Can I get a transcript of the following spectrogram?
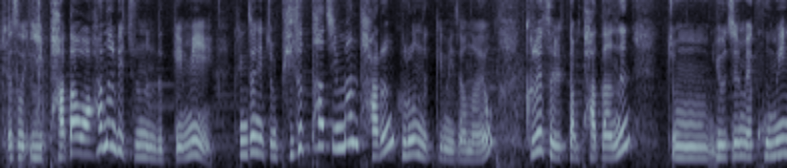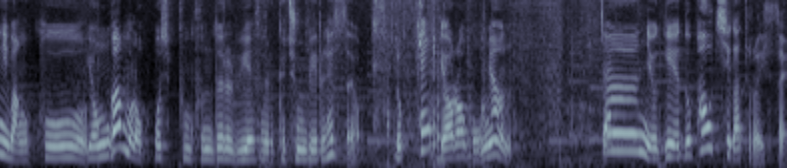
그래서 이 바다와 하늘이 주는 느낌이 굉장히 좀 비슷하지만 다른 그런 느낌이잖아요 그래서 일단 바다는 좀 요즘에 고민이 많고 영감을 얻고 싶은 분들을 위해서 이렇게 준비를 했어요. 이렇게 열어보면 짠! 여기에도 파우치가 들어있어요.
